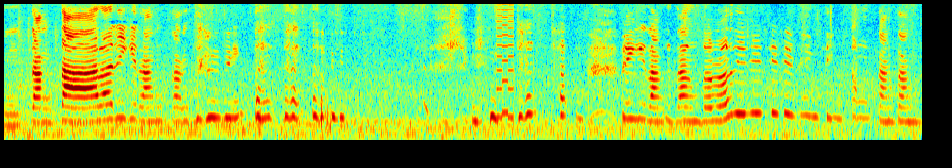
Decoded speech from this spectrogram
몽땅 따라리기랑 땅 뚜루링 땅땅 뚜루링 몽땅 리기랑 땅 뚜루리리리링 띵똥 땅땅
